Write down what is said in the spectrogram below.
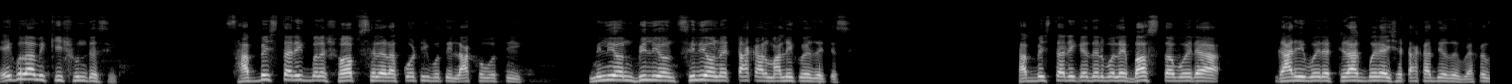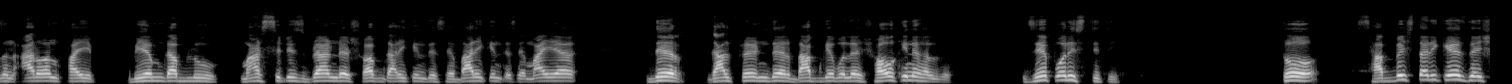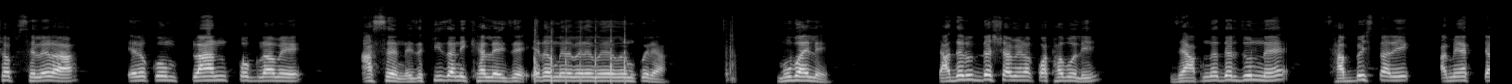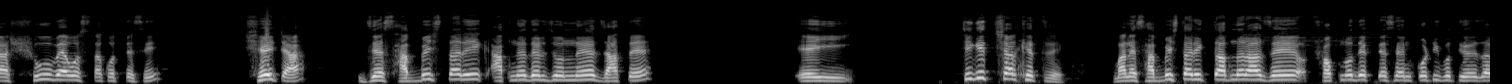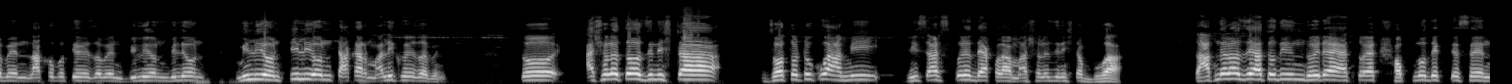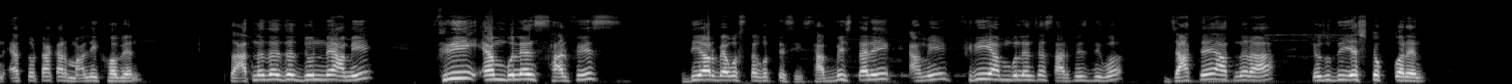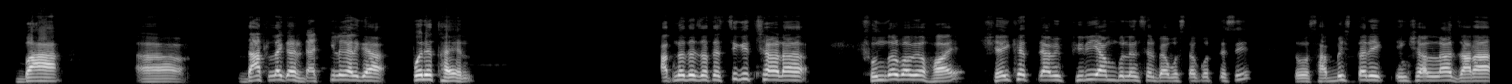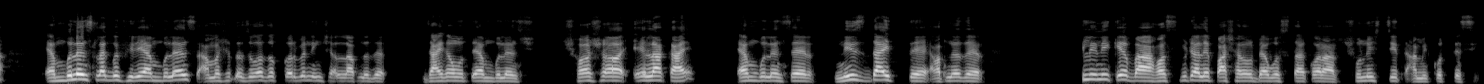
এইগুলো আমি কি শুনতেছি? ছাব্বিশ তারিখ বলে সব ছেলেরা কোটিপতি, লাখপতি, মিলিয়ন, বিলিয়ন, সিলিয়নের টাকার মালিক হয়ে যাইতেছে। ছাব্বিশ তারিখ এদের বলে বাস্তা বইরা, গাড়ি বইরা, ট্রাক বইরা এসে টাকা দিয়ে দেবে। একজন আর ওয়ান ফাইভ বিএমডাব্লিউ মার্সিডিস ব্র্যান্ডের সব গাড়ি কিনতেছে, বাড়ি কিনতেছে। মাইয়াদের গার্লফ্রেন্ডদের বাপকে বলে সহ কিনে ফেলবে। যে পরিস্থিতি। তো ছাব্বিশ তারিখে যেসব ছেলেরা এরকম প্ল্যান প্রোগ্রামে আসেন, এই যে কি জানি খেলে, এই যে এরম এরম এরম এরম এরম করে মোবাইলে তাদের উদ্দেশ্যে আমি একটা কথা বলি যে আপনাদের জন্য ছাব্বিশ তারিখ আমি একটা সুব্যবস্থা করতেছি, সেইটা যে ছাব্বিশ তারিখ আপনাদের জন্য যাতে এই চিকিৎসার ক্ষেত্রে মানে ছাব্বিশ তারিখ তো আপনারা যে স্বপ্ন দেখতেছেন, কোটিপতি হয়ে যাবেন, লাখপতি হয়ে যাবেন, বিলিয়ন বিলিয়ন, মিলিয়ন ট্রিলিয়ন টাকার মালিক হয়ে যাবেন। তো আসলে তো জিনিসটা যতটুকু আমি রিসার্চ করে দেখলাম, আসলে জিনিসটা ভুয়া। তো আপনারা যে এতদিন ধরে এত এক স্বপ্ন দেখতেছেন, এত টাকার মালিক হবেন, তো আপনাদের জন্য আমি ফ্রি অ্যাম্বুলেন্স সার্ভিস দেওয়ার ব্যবস্থা করতেছি। ছাব্বিশ তারিখ আমি ফ্রি অ্যাম্বুলেন্সের সার্ভিস দিব, যাতে আপনারা কেউ যদি স্টক করেন বা দাঁত লাগা ডাটকি লাগা লাগা পরে থাকেন, আপনাদের যাতে চিকিৎসাটা সুন্দরভাবে হয়, সেই ক্ষেত্রে আমি ফ্রি অ্যাম্বুলেন্সের ব্যবস্থা করতেছি। তো ছাব্বিশ তারিখ ইনশাল্লাহ যারা অ্যাম্বুলেন্স লাগবে ফ্রি অ্যাম্বুলেন্স আমার সাথে যোগাযোগ করবেন, ইনশাল্লাহ আপনাদের জায়গা মতো অ্যাম্বুলেন্স স্ব এলাকায় অ্যাম্বুলেন্সের নিজ দায়িত্বে আপনাদের ক্লিনিকে বা হসপিটালে পাঠানোর ব্যবস্থা করার সুনিশ্চিত আমি করতেছি।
